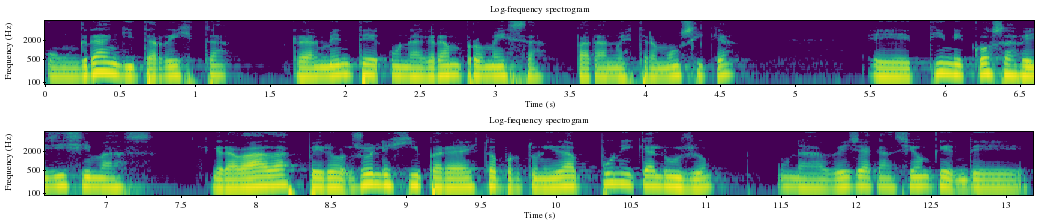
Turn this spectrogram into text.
un gran guitarrista, realmente una gran promesa para nuestra música. Eh, tiene cosas bellísimas grabadas, pero yo elegí para esta oportunidad Púnica Luyo, una bella canción que, de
